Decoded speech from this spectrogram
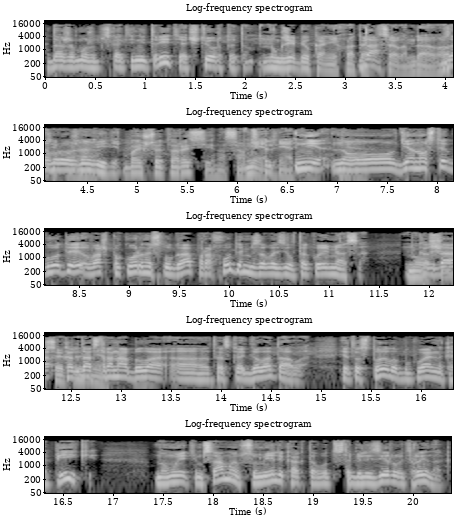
даже, можно сказать, и не третьи, а четвертые там. Ну, где белка не хватает да, в целом, да. В замороженном типа, виде. Боюсь, что это Россия, на самом нет, деле. Нет, нет. Нет, но нет. в 90-е годы ваш покорный слуга пароходами завозил такое мясо. Но когда когда страна была, а, так сказать, голодала, это стоило буквально копейки но мы этим самым сумели как-то вот стабилизировать рынок.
